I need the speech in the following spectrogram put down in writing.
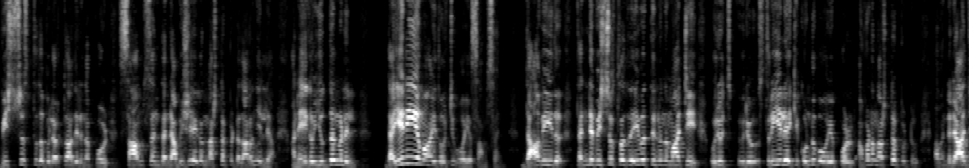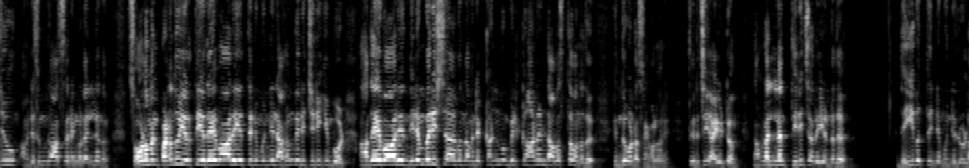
വിശ്വസ്തത പുലർത്താതിരുന്നപ്പോൾ സാംസൺ തന്റെ അഭിഷേകം നഷ്ടപ്പെട്ടത് അറിഞ്ഞില്ല. അനേകം യുദ്ധങ്ങളിൽ ദയനീയമായി തോറ്റുപോയ സാംസൺ. ദാവീദ് തന്റെ വിശ്വസ്ത ദൈവത്തിൽ നിന്ന് മാറ്റി ഒരു ഒരു സ്ത്രീയിലേക്ക് കൊണ്ടുപോയപ്പോൾ അവിടെ നഷ്ടപ്പെട്ടു. അവന്റെ രാജ്യവും അവന്റെ സിംഹാസനങ്ങളും എല്ലാം സോളമൻ പണിതുയർത്തിയ ദേവാലയത്തിന് മുന്നിൽ അഹങ്കരിച്ചിരിക്കുമ്പോൾ ആ ദേവാലയം നിലംപരിശാകുന്ന അവന്റെ കൺമുമ്പിൽ കാണേണ്ട അവസ്ഥ വന്നത്. എന്തുകൊണ്ടാണ് സ്നേഹമുള്ളവരെ? തീർച്ചയായിട്ടും നമ്മളെല്ലാം തിരിച്ചറിയേണ്ടത് ദൈവത്തിന്റെ മുന്നിലുള്ള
